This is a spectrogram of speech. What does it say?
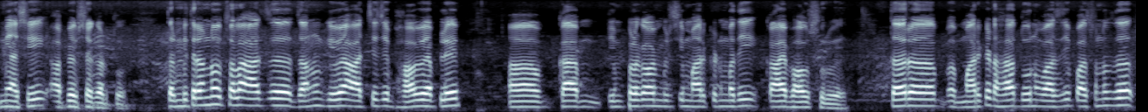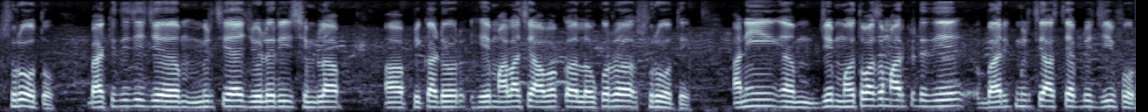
मी अशी अपेक्षा करतो. तर मित्रांनो चला आज जाणून घेऊया आजचे जे भाव आहे आपले का पिंपळगाव मिरची मार्केटमध्ये काय भाव सुरू आहे. तर मार्केट हा दोन वाजेपासूनच सुरू होतो. बाकीची जी जे मिरची आहे ज्वेलरी शिमला पिकाडोर हे मालाची आवक लवकर सुरू होते. आणि जे महत्त्वाचं मार्केट आहे बारीक मिरची असते आपली जी फोर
